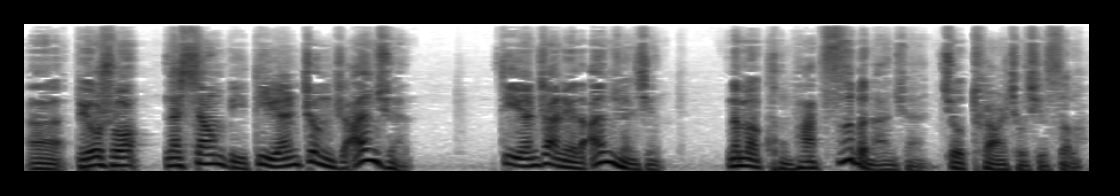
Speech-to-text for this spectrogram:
呃，比如说那相比地缘政治安全、地缘战略的安全性，那么恐怕资本的安全就退而求其次了。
